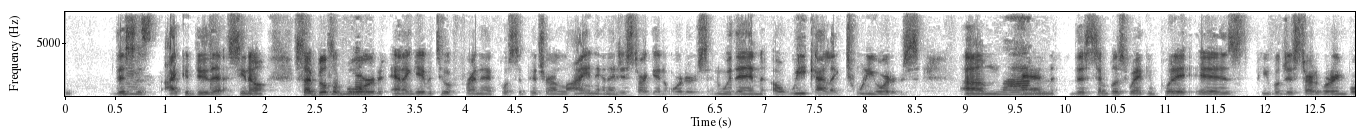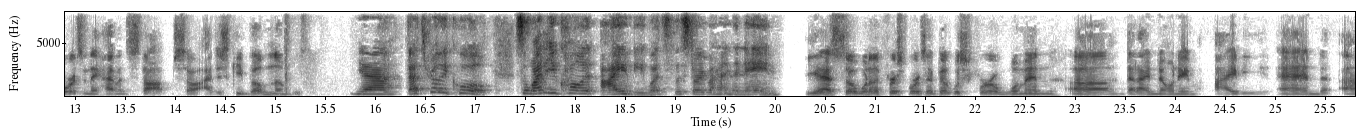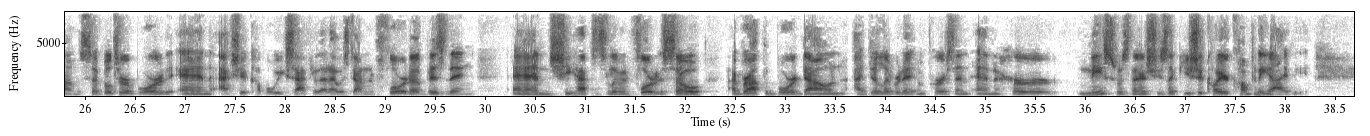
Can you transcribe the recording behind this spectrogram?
this mm-hmm. is I could do this, you know. So I built a board yeah. and I gave it to a friend and I posted a picture online and I just started getting orders. And within a week, I like 20 orders. Um, wow. And the simplest way I can put it is people just started ordering boards and they haven't stopped. So I just keep building them. Yeah, that's really cool. So why do you call it Ivy? What's the story behind the name? Yeah, so one of the first boards I built was for a woman uh, that I know named Ivy. And um, so I built her a board, and actually, a couple weeks after that, I was down in Florida visiting, and she happens to live in Florida. So I brought the board down, I delivered it in person, and her niece was there. She's like, "You should call your company Ivy."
